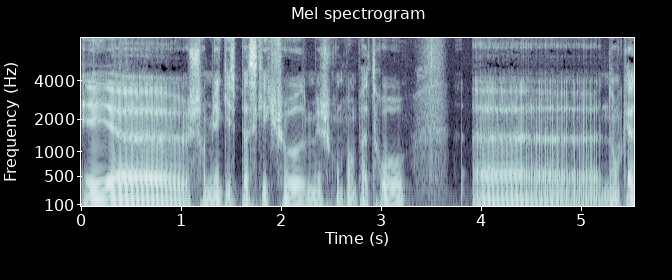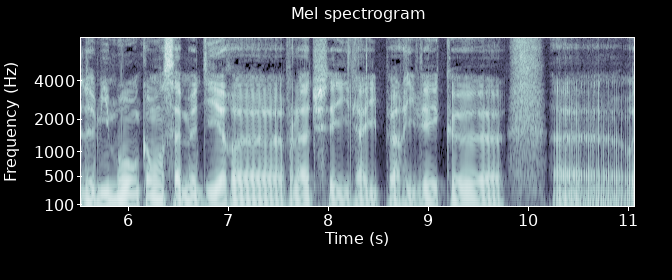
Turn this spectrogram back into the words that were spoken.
Et euh, je sens bien qu'il se passe quelque chose, mais je comprends pas trop. Euh, donc à demi mot, on commence à me dire, euh, voilà, tu sais, il, a, il peut arriver que au,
